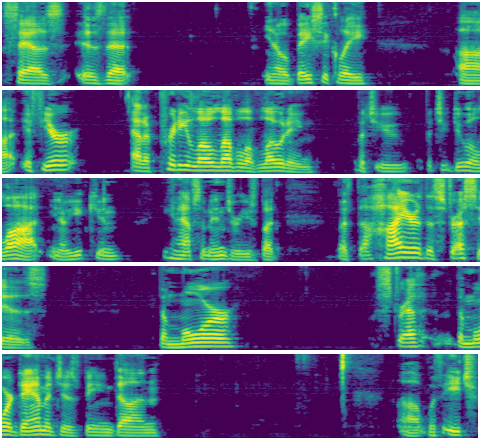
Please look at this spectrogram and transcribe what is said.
says is that, you know, basically, uh, if you're at a pretty low level of loading, but you but you do a lot, you know, you can you can have some injuries, but but the higher the stress is, the more stress, the more damage is being done uh, with each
